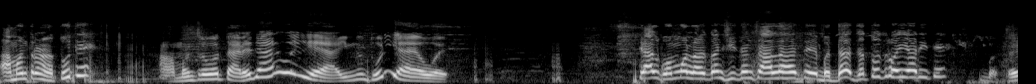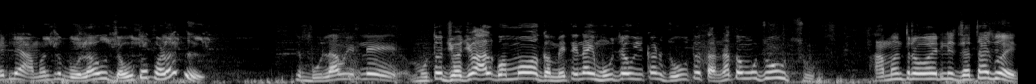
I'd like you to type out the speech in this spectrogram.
આમંત્રણ હતું તે? આમંત્રણ તારે જ આવ્યો હોય લે એમને થોડી આવ્યા હોય. ચાલ ગામમાં લગ્ન સીઝન ચાલે હતે બધા જતો જ રહો આ રીતે. બધા એટલે આમંત્રણ બોલાવું જવું તો પડે એ બોલાવું એટલે હું તો જોજો હાલ ગામમાં ગમે તે નહીં હું જઉં એ કણ જોઉં તો તને તો હું જોઉં જ છું. આમંત્રણ હોય એટલે જતા જ હોય.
